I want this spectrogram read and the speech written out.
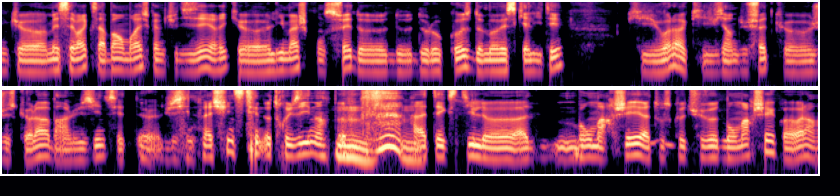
Donc, euh, mais c'est vrai que ça bat en brèche, comme tu disais, Eric, euh, l'image qu'on se fait de, de, low cost, de mauvaise qualité, qui voilà, qui vient du fait que jusque là, ben l'usine, c'est l'usine, la Chine, c'était notre usine un peu, mmh, mmh. à textile, à bon marché, à tout ce que tu veux de bon marché, quoi, voilà.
